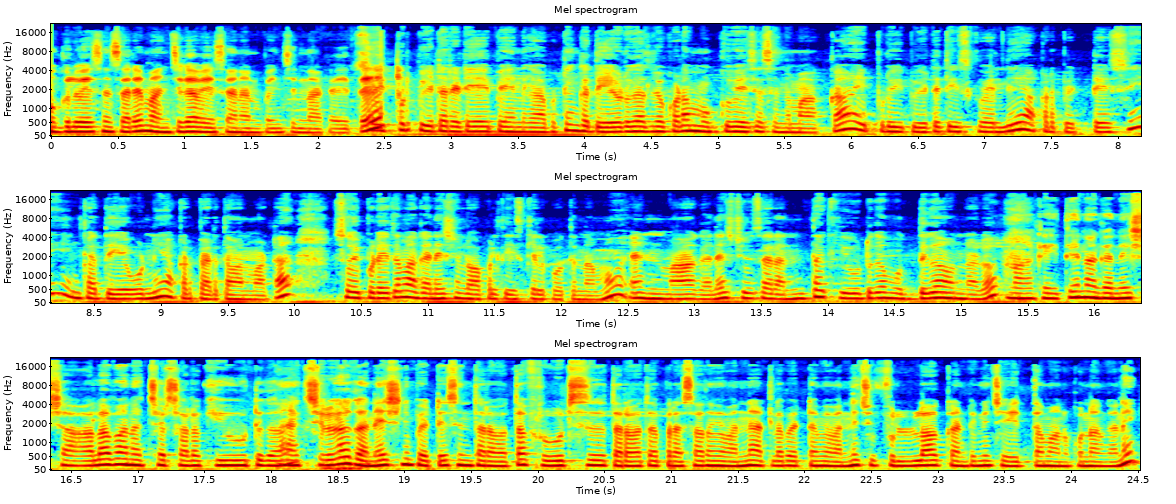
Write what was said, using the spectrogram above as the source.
ముగ్గులు వేసినా సరే మంచిగా వేసాను అనిపించింది నాకైతే. ఇప్పుడు పీట రెడీ అయిపోయింది కాబట్టి ఇంకా దేవుడి గదిలో కూడా ముగ్గు వేసేసింది మా అక్క. ఇప్పుడు ఈ పీట తీసుకువెళ్ళి అక్కడ పెట్టేసి ఇంకా దేవుడిని అక్కడ పెడతాం అనమాట సో ఇప్పుడైతే మా గణేష్ లోపల తీసుకెళ్ళిపోతున్నాము. అండ్ మా గణేష్ చూసారు అంత క్యూట్గా ముద్దుగా ఉన్నాడు. నాకైతే నా గణేష్ చాలా బాగా నచ్చారు చాలా క్యూట్గా యాక్చువల్గా గణేష్ని పెట్టేసిన తర్వాత ఫ్రూట్స్ తర్వాత ప్రసాదం ఇవన్నీ అట్లా పెట్టాం ఇవన్నీ ఫుల్గా కంటిన్యూ చేద్దాం అనుకున్నాను కానీ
